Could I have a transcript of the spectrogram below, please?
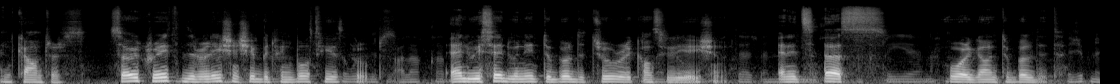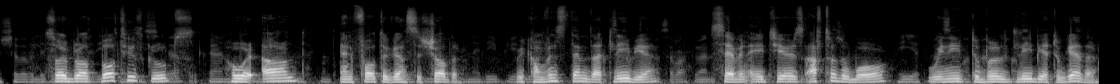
encounters. So we created the relationship between both youth groups. And we said we need to build a true reconciliation. And it's us who are going to build it. So we brought both youth groups who were armed and fought against each other. We convinced them that Libya, seven, eight years after the war, we need to build Libya together.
